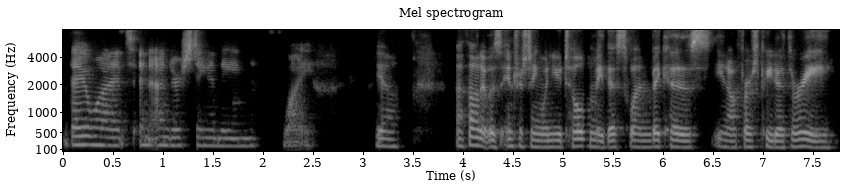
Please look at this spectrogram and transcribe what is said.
they want an understanding wife. Yeah. I thought it was interesting when you told me this one because you know first peter 3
